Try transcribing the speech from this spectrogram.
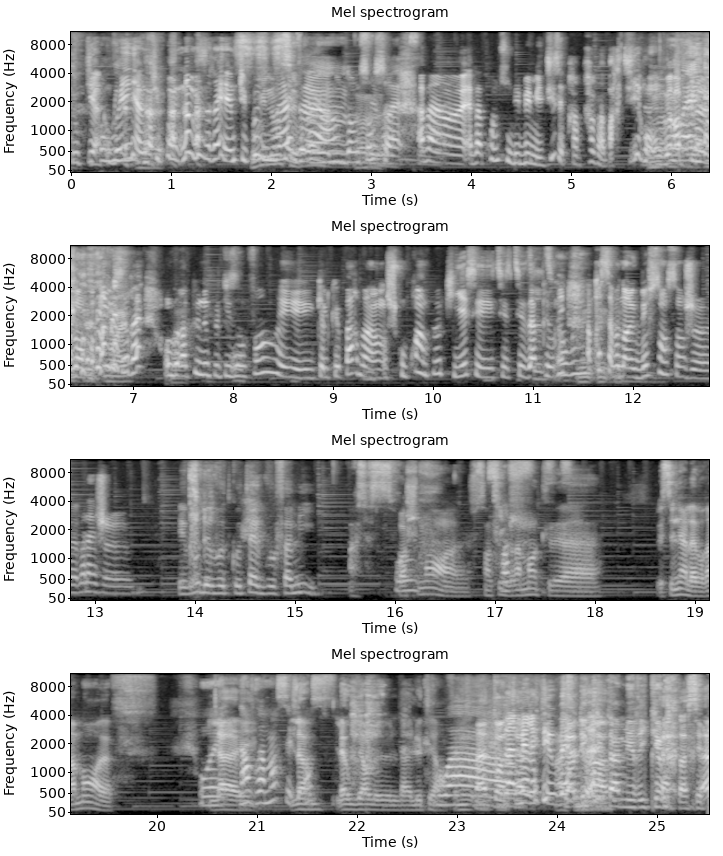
Donc, il y a, vous voyez, il y a un petit peu, non mais c'est vrai, il y a un petit peu Oui, une non, mode c'est vrai. dans le Ouais. sens, ah ben, elle va prendre son bébé métis et après, elle va partir, on verra plus nos enfants. Non mais c'est vrai, on verra plus nos petits enfants et quelque part, ben, je comprends un peu qu'il y ait ces, ces, ces a priori. Après, ça va dans les deux sens. Hein, je, voilà, je. Et vous, de votre côté, avec vos familles? Ah, ça, franchement, euh, je sentis vraiment que euh, le Seigneur, il a vraiment, euh, Ouais. Non, vraiment, c'est je il, a, pense. il a ouvert le, la- le terrain. Attends, La t'as- mer était ouverte. dit que t'étais américain, on t'a accepté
